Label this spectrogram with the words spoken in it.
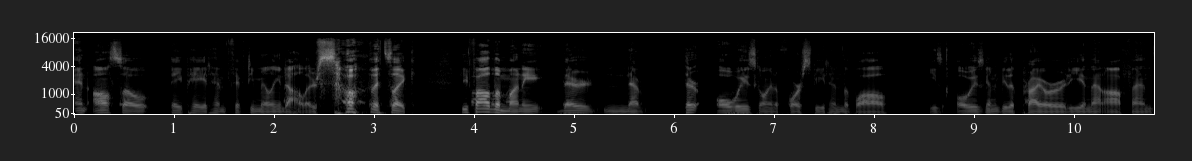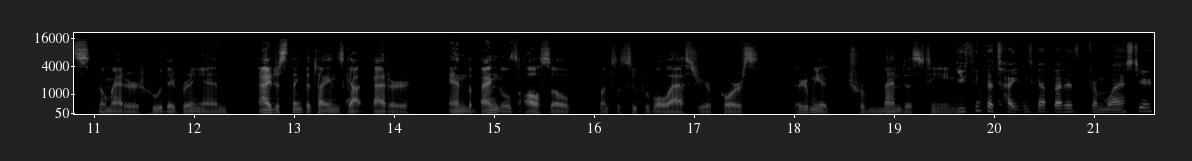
And also, they paid him $50 million. So it's like, if you follow the money, they're never, they're always going to force feed him the ball. He's always going to be the priority in that offense, no matter who they bring in. And I just think the Titans got better. And the Bengals also went to the Super Bowl last year, of course. They're going to be a tremendous team. you think the Titans got better from last year?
